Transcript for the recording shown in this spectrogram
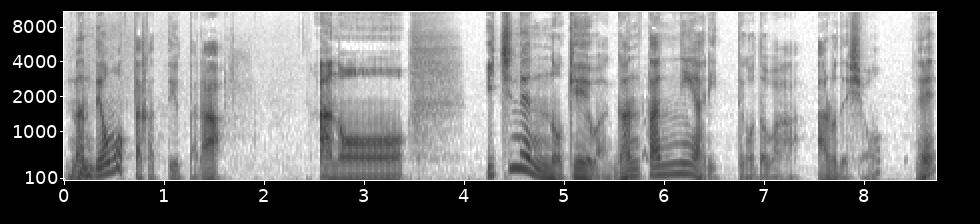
なんで思ったかって言ったら、あのー、一年の計は元旦にありって言葉あるでしょ？ね？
